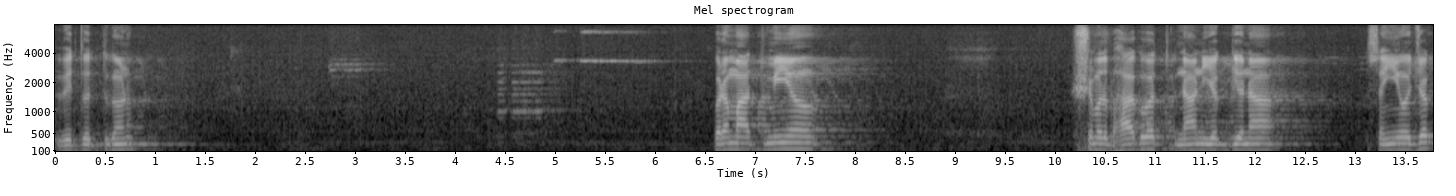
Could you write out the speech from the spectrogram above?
વિદ્વદ્ગણ પરમાત્મીય શ્રીમદ ભાગવત જ્ઞાન યજ્ઞના સંયોજક,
